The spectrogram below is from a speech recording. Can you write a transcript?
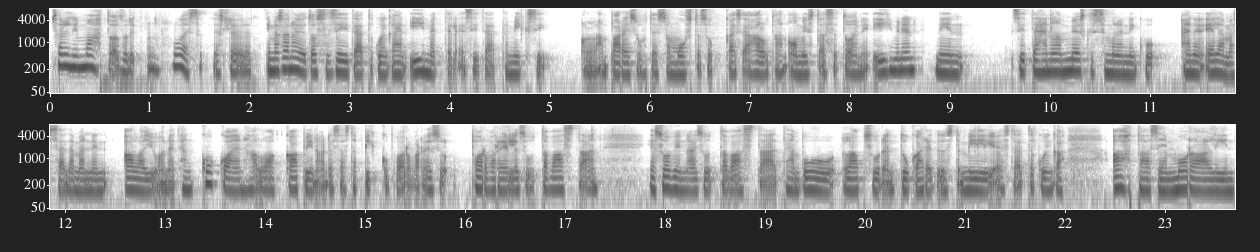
Se oli niin mahtavaa, se oli, mm, lue jos löydät. Ja mä sanoin jo tuossa siitä, että kuinka hän ihmettelee sitä, että miksi ollaan parisuhteessa mustasukkaisia ja halutaan omistaa se toinen ihminen, niin sitten hänellä on myöskin semmoinen niin hänen elämässään tämmöinen alajuone, että hän koko ajan haluaa kapinoida sellaista pikkuporvarillisuutta vastaan ja sovinnaisuutta vastaan. Että hän puhuu lapsuuden tukahdetusta miljöistä, että kuinka ahtaaseen moraaliin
